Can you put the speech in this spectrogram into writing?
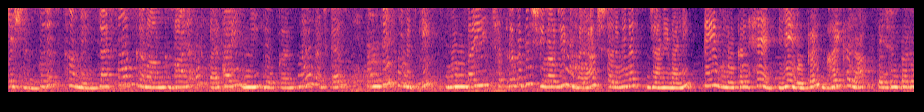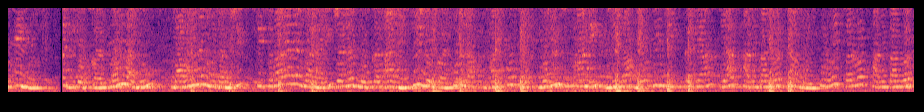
Station बरफ थामे platform क्रमांक 12 पर आई हुई लोकल नौ बजकर उनतीस मिनट की मुंबई छत्रपति शिवाजी महाराज टर्मिनस जाने वाली तेज लोकल है। ये लोकल भाईखला स्टेशन पर रुकेगी लोकल नौ वाजून बावन्न मिनिटांची तितवाळ्याला जाणारी जलद लोकल आहे ये लोकल कुर्ला घाटकोपर मुलीम ठाणे दिवा, बोरिवली, कल्याण या स्थानकांवर थांबेल पुढे सर्व स्थानकांवर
